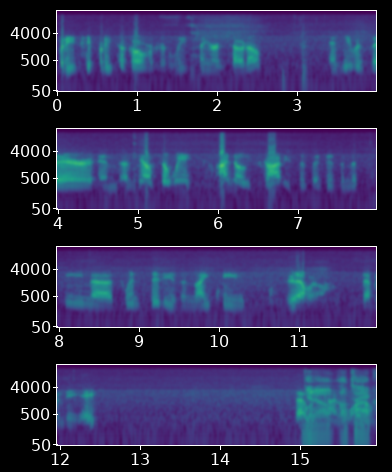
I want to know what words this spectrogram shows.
But he, he but he took over for the lead singer in Toto, and he was there. And uh, you know, so we I known Scotty since I did the Miss Teen uh, Twin Cities in nineteen seventy eight. That you was know, I'll tell wild. you,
